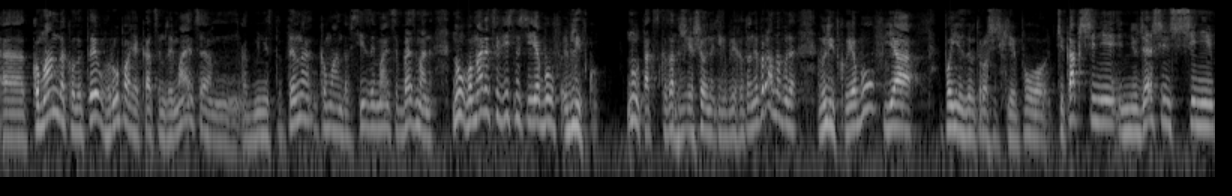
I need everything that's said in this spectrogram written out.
е, команда, колектив, група, яка цим займається, адміністративна команда, всі займаються без мене. Ну, в Америці в дійсності я був влітку. Ну, так сказати, що я щойно тільки приїхав, то неправда буде. Влітку я був, я поїздив трошечки по Чикагщині, Нью-Джерсійщині,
